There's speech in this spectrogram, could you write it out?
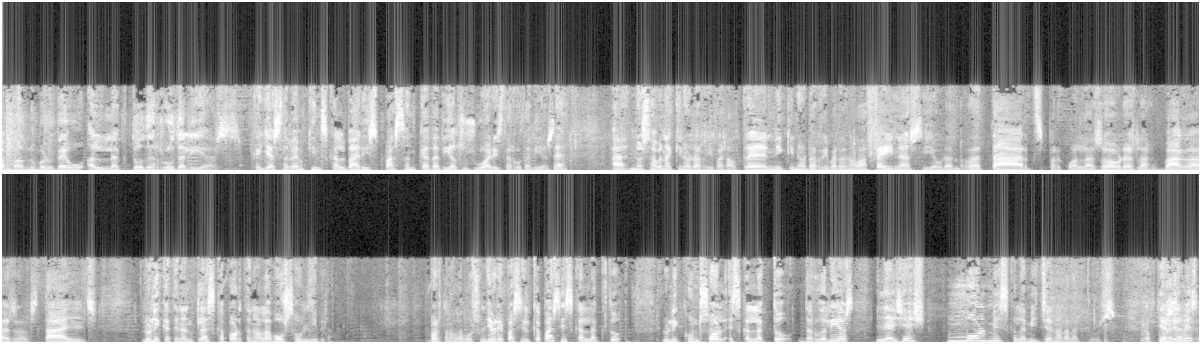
Amb el número 10, el lector de Rodalies, que ja sabem quins calvaris passen cada dia els usuaris de Rodalies, eh? Ah, no saben a quina hora arribarà el tren, ni a quina hora arribaran a la feina, si hi haurà retards, per quan les obres, les vagues, els talls... L'únic que tenen clar és que porten a la bossa un llibre. Porten a la bossa un llibre i passi el que passi, és que el lector... L'únic consol és que el lector de Rodalies llegeix molt més que la mitjana de lectors. I a més a més,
